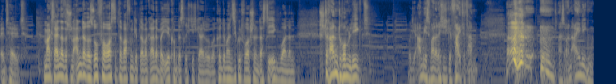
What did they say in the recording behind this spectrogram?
enthält. Mag sein, dass es schon andere so verrostete Waffen gibt, aber gerade bei ihr kommt das richtig geil rüber. Könnte man sich gut vorstellen, dass die irgendwo an einem Strand rumliegt, wo die Amis mal richtig gefightet haben. Also an einigen.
